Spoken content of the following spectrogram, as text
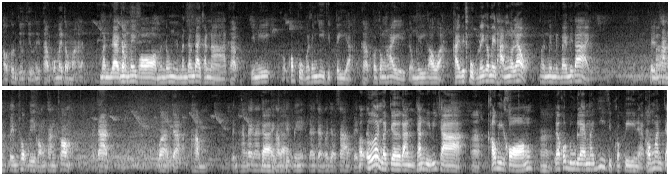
เอาต้นจิ๋วๆนี่ทำก็ไม่ต้องมาแล้วมันแรงต้มัองนไม่พอมันต้องมันต้องได้ขนาดครับ ทีนี้ เขาปลูกมาตั้ง 20 ปีอะครับ ก็ต้องให้ตรงนี้เขาอะใครไปปลูกนี้ก็ไม่ทันก็แล้ว มันมันเป็นไปไม่ได้ เป็นทางเป็นโชคดีของทางช่องอาจารย์ ว่าจะทำเป็นครั้งแรกนะใช่ที่ผมใช่ ทำคลิปนี้แล้วอาจารย์ก็จะสร้างเป็นเผอิญมาเจอกัน ฉันมีวิชา อ่าเขามีของ อ่า แล้วเขาดูแลมา 20 กว่าปีเนี่ยเขามั่นใจ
